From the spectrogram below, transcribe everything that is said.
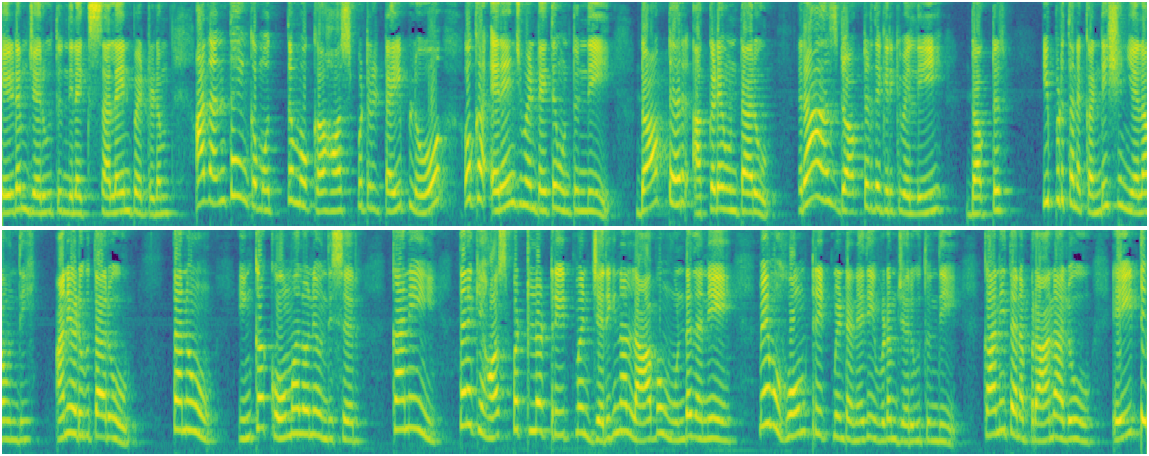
చేయడం జరుగుతుంది లైక్ సలైన్ పెట్టడం. అదంతా ఇంకా మొత్తం ఒక హాస్పిటల్ టైప్లో ఒక అరేంజ్మెంట్ అయితే ఉంటుంది. డాక్టర్ అక్కడే ఉంటారు. రాజ్ డాక్టర్ దగ్గరికి వెళ్ళి డాక్టర్ ఇప్పుడు తన కండిషన్ ఎలా ఉంది? అని అడుగుతారు. తను ఇంకా కోమాలోనే ఉంది సార్ కానీ తనకి హాస్పిటల్లో ట్రీట్మెంట్ జరిగిన లాభం ఉండదనే మేము హోమ్ ట్రీట్మెంట్ అనేది ఇవ్వడం జరుగుతుంది. కానీ తన ప్రాణాలు ఎయిటీ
